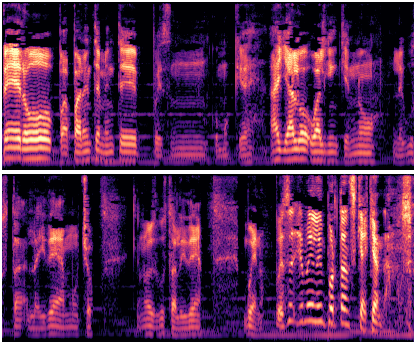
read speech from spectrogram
Pero aparentemente, pues mm, como que hay algo o alguien que no le gusta la idea mucho, que no les gusta la idea. Bueno, pues eh, lo importante es que aquí andamos.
